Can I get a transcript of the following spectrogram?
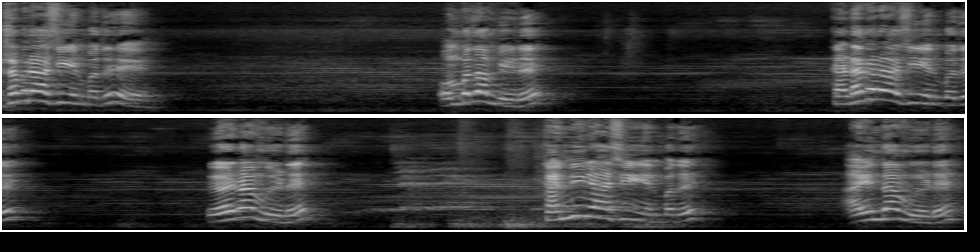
ரிஷபராசி என்பது ஒன்பதாம் வீடு. கடகராசி என்பது ஏழாம் வீடு. கன்னிராசி என்பது ஐந்தாம் வீடு.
